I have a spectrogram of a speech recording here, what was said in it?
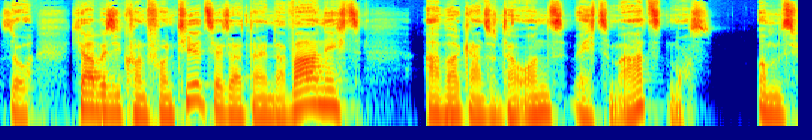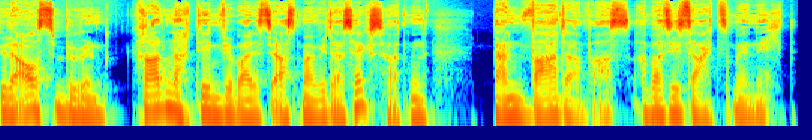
So, ich habe sie konfrontiert. Sie hat gesagt, nein, da war nichts. Aber ganz unter uns, wenn ich zum Arzt muss, um es wieder auszubügeln, gerade nachdem wir beides erstmal wieder Sex hatten, dann war da was. Aber sie sagt es mir nicht.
